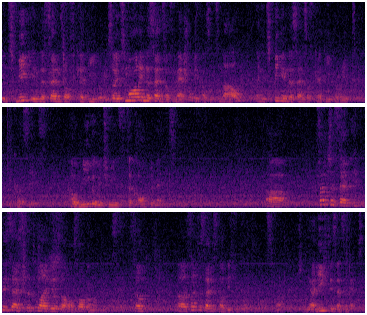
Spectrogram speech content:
it's big in the sense of category. So it's small in the sense of measure because it's null, and it's big in the sense of category because it's co-meager, which means the complement is uh, such a set, it, this says the two ideals are orthogonal in a set. So uh, such a set is not difficult to construct actually. I leave this as an exercise.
